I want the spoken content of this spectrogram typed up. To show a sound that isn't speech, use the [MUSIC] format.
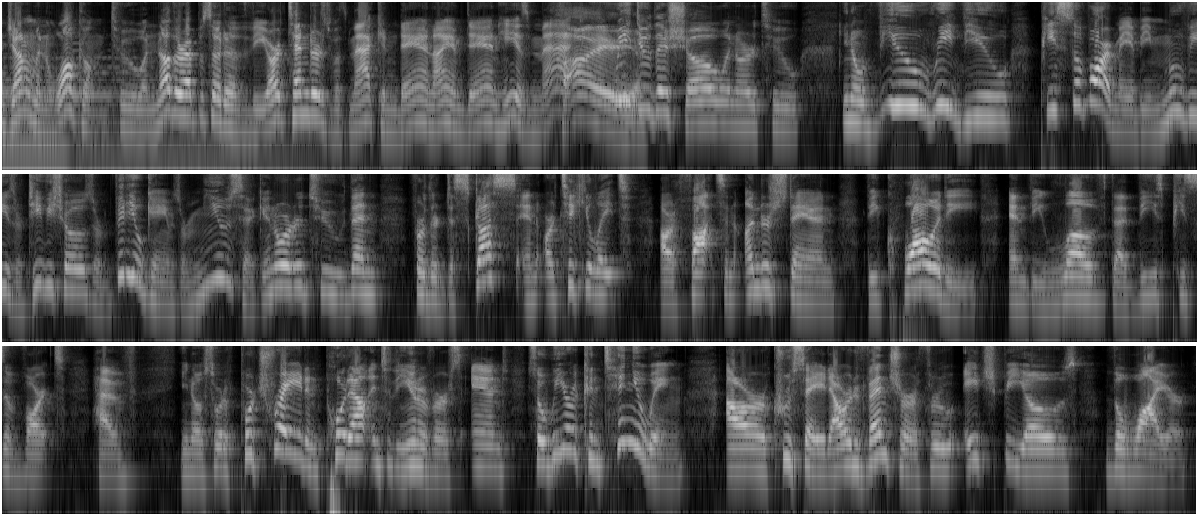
And gentlemen, welcome to another episode of The Art Tenders with Mac and Dan. I am Dan, he is Mac. Hi. We do this show in order to, you know, view, review pieces of art, may it be movies or TV shows or video games or music, in order to then further discuss and articulate our thoughts and understand the quality and the love that these pieces of art have you know, sort of portrayed and put out into the universe. And so we are continuing our crusade, our adventure through HBO's The Wire,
